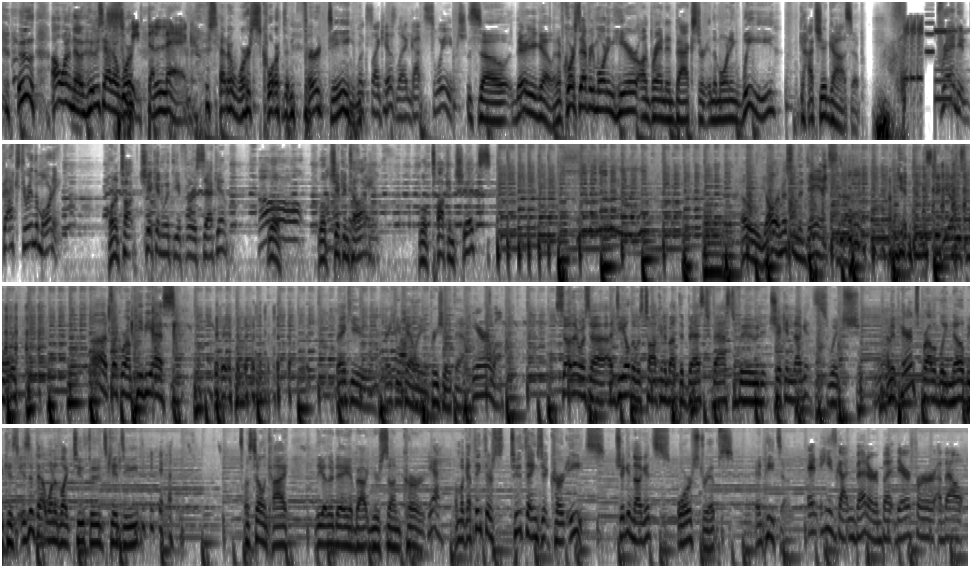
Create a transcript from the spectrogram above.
Who I want to know who's had a worse Sweep the leg. who's had a worse score than 13. Looks like his leg got sweeped. So there you go. And of course, every morning here on Brandon Baxter in the morning, we got you gossip. Brandon Baxter in the morning. Want to talk chicken with you for a second? Oh, little little chicken talk, little talking chicks. Oh, y'all are missing the dance that I'm, I'm getting in the studio this morning. Ah, it's like we're on PBS. Thank you, thank you, Kelly. Appreciate that. You're welcome. So there was a, a deal that was talking about the best fast food chicken nuggets, which I mean, parents probably know because isn't that one of like two foods kids eat? yes. I was telling Kai the other day about your son Kurt. Yeah. I'm like, I think there's two things that Kurt eats: chicken nuggets or strips, and pizza. And he's gotten better, but there for about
